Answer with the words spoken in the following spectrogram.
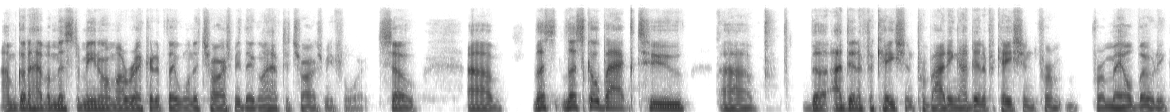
I'm going to have a misdemeanor on my record. If they want to charge me, they're going to have to charge me for it. So um, let's let's go back to uh, the identification, providing identification for for mail voting.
